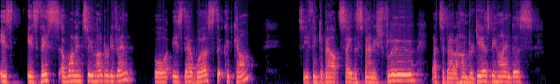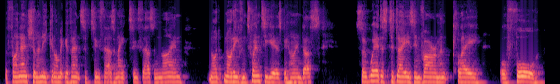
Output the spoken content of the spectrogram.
Is, is this a one in 200 event? Or is there worse that could come? So you think about, say, the Spanish flu, that's about 100 years behind us. The financial and economic events of 2008, 2009, not, not even 20 years behind us. So, where does today's environment play or fall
